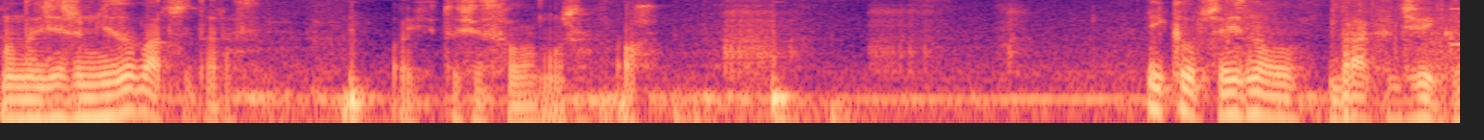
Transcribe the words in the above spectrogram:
Mam nadzieję, że mnie zobaczy teraz. Oj, tu się schowa może. O. I kurczę, i znowu brak dźwięku.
